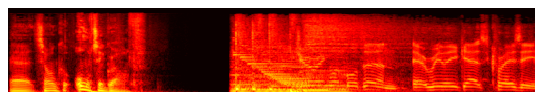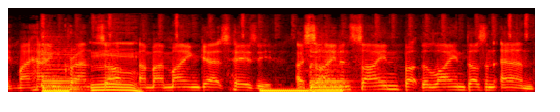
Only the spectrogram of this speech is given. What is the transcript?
uh, song called Autograph. During Wimbledon, it really gets crazy. My hand cramps Mm. up and my mind gets hazy. I sign and sign, but the line doesn't end.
